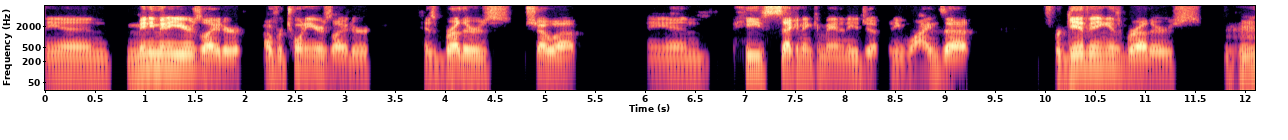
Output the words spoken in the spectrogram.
then many many years later, over twenty years later, his brothers show up, and he's second in command in Egypt, and he winds up forgiving his brothers hmm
